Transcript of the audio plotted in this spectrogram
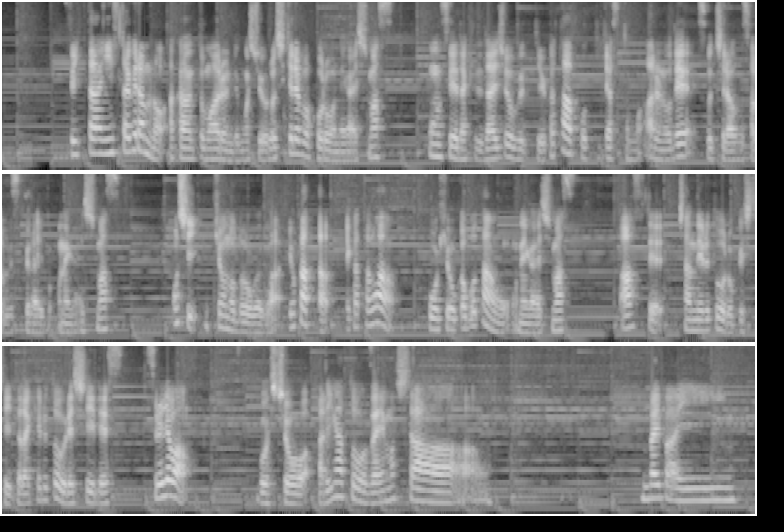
Twitter、Instagram のアカウントもあるんで、もしよろしければフォローお願いします。音声だけで大丈夫っていう方は、ポッドキャストもあるので、そちらをサブスクライブお願いします。もし今日の動画が良かったって方は、高評価ボタンをお願いします。合わせてチャンネル登録していただけると嬉しいです。それでは、ご視聴ありがとうございました。バイバイ。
